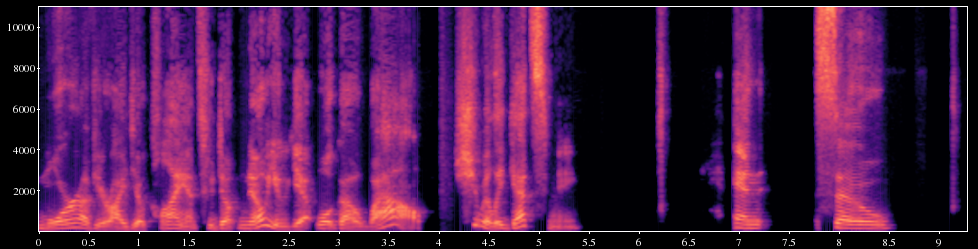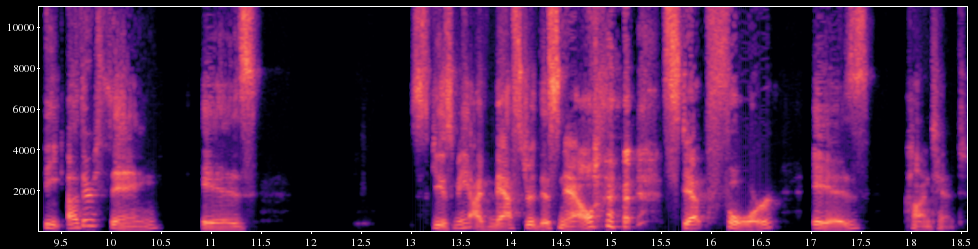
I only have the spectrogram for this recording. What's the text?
more of your ideal clients who don't know you yet will go, wow, she really gets me. And so the other thing is, excuse me, I've mastered this now. Step four is content.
